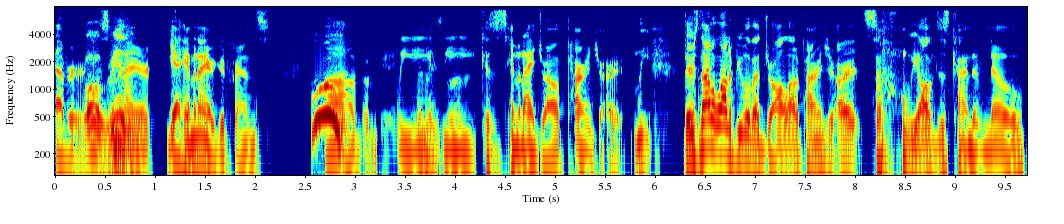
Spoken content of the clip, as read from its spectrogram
ever. Oh, 'cause him and I really? are- yeah, him and I are good friends. Woo! Um, Okay, we makes a lot we because him and I draw Power Ranger art. We, there's not a lot of people that draw a lot of Power Ranger art, so we all just kind of know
